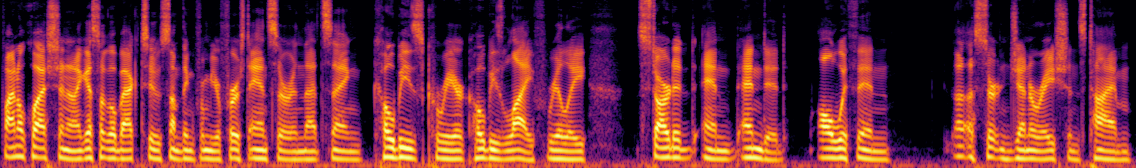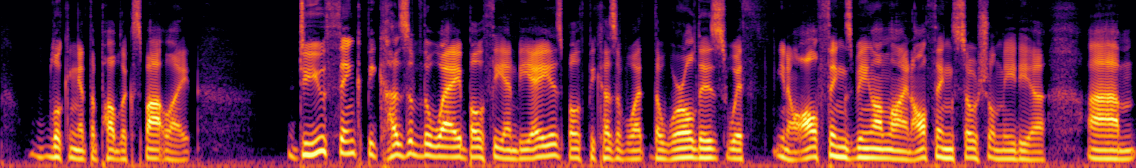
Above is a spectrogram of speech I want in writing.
Final question, and I guess I'll go back to something from your first answer, and that's saying Kobe's career, Kobe's life really started and ended all within a certain generation's time looking at the public spotlight. Do you think because of the way both the NBA is, both because of what the world is with, you know, all things being online, all things social media, um,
